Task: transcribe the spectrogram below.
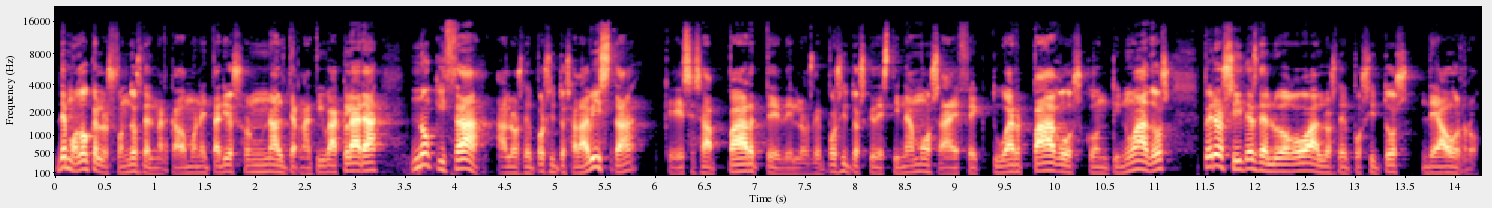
De modo que los fondos del mercado monetario son una alternativa clara, no quizá a los depósitos a la vista, que es esa parte de los depósitos que destinamos a efectuar pagos continuados, pero sí desde luego a los depósitos de ahorro.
